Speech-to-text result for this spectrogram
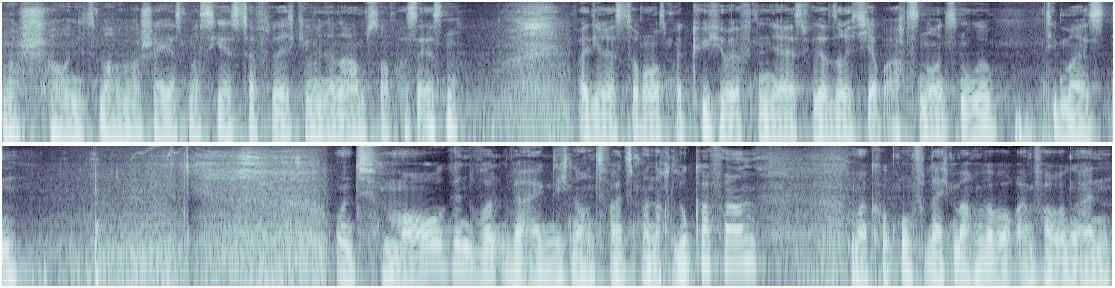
mal schauen, jetzt machen wir wahrscheinlich erstmal Siesta. Vielleicht gehen wir dann abends noch was essen. Weil die Restaurants mit Küche öffnen ja erst wieder so richtig ab 18, 19 Uhr, die meisten. Und morgen wollten wir eigentlich noch ein zweites Mal nach Lucca fahren. Mal gucken, vielleicht machen wir aber auch einfach irgendeinen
